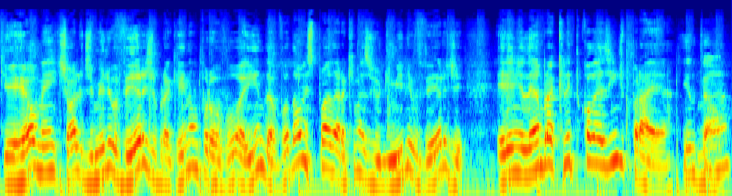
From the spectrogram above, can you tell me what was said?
Que realmente, olha, de milho verde, para quem não provou ainda, vou dar um spoiler aqui, mas o de milho verde, ele me lembra aquele picolézinho de praia. Então. Né?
